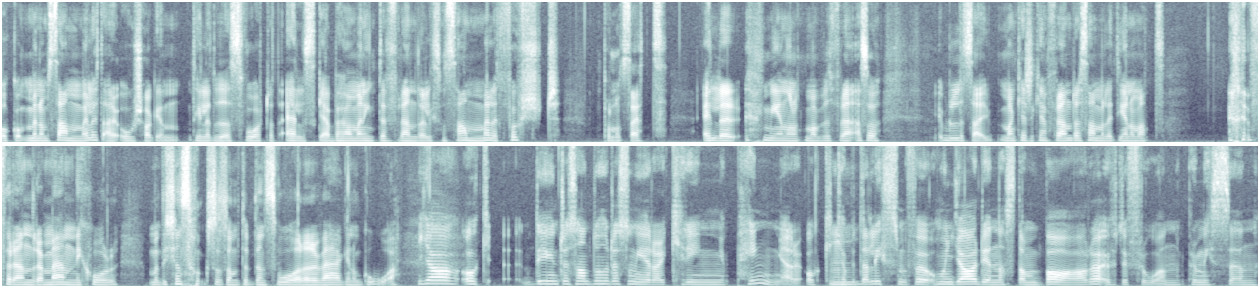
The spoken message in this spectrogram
Och om, men om samhället är orsaken till att vi har svårt att älska behöver man inte förändra liksom samhället först på något sätt. Eller menar hon att man vill förändra, alltså jag blir lite så här, man kanske kan förändra samhället genom att förändra människor men det känns också som typ den svårare vägen att gå. Ja, och det är intressant när hon resonerar kring pengar och Mm. kapitalism för hon gör det nästan bara utifrån premissen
